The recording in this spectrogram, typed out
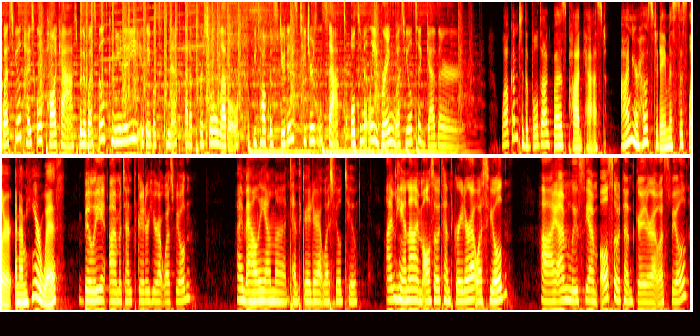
Westfield High School podcast where the Westfield community is able to connect at a personal level. We talk with students, teachers, and staff to ultimately bring Westfield together. Welcome to the Bulldog Buzz podcast. I'm your host today, Miss Sisler, and I'm here with Billie. I'm a 10th grader here at Westfield. I'm Ali. I'm a 10th grader at Westfield too. I'm Hannah. I'm also a 10th grader at Westfield. Hi, I'm Lucy. I'm also a 10th grader at Westfield.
